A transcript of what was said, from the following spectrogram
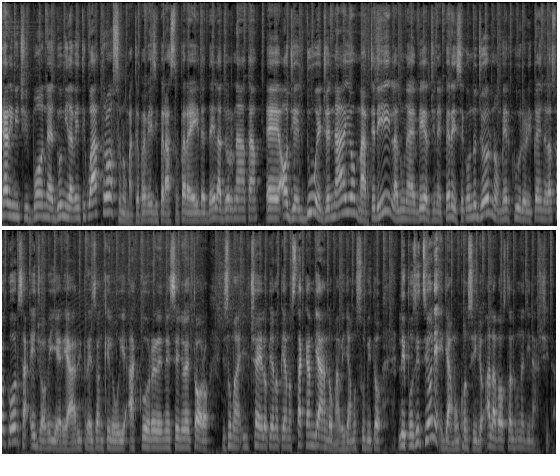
Cari amici, buon 2024, sono Matteo Pavesi per Astro Parade della giornata. Eh, oggi è il 2 gennaio, martedì, la luna è vergine per il secondo giorno, Mercurio riprende la sua corsa e Giove ieri ha ripreso anche lui a correre nel segno del toro. Insomma, il cielo piano piano sta cambiando, ma vediamo subito le posizioni e diamo un consiglio alla vostra luna di nascita.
